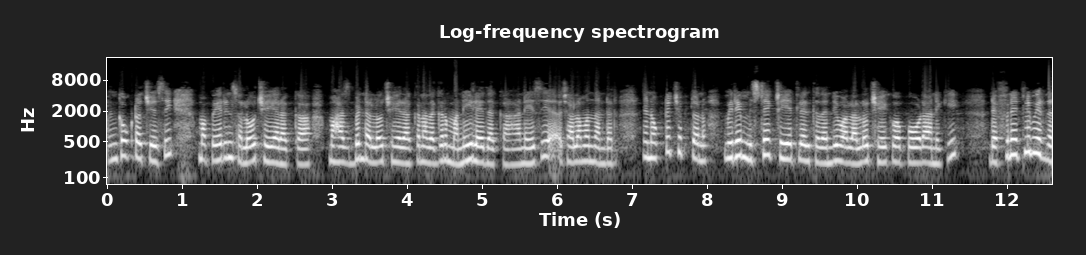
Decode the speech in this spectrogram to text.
ఇంకొకటి వచ్చేసి మా పేరెంట్స్ అలో చేయరక్క మా హస్బెండ్ అలో చేయరక్క నా దగ్గర మనీ లేదక్క అనేసి చాలామంది అంటారు. నేను ఒకటే చెప్తాను మీరేం మిస్టేక్ చేయట్లేదు కదండి వాళ్ళు అలో చేయకపోవడానికి. డెఫినెట్లీ మీరు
